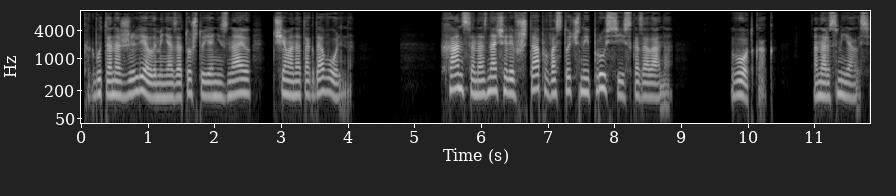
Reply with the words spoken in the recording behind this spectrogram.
как будто она жалела меня за то, что я не знаю, чем она так довольна. «Ханса назначили в штаб Восточной Пруссии», — сказала она. «Вот как». Она рассмеялась.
